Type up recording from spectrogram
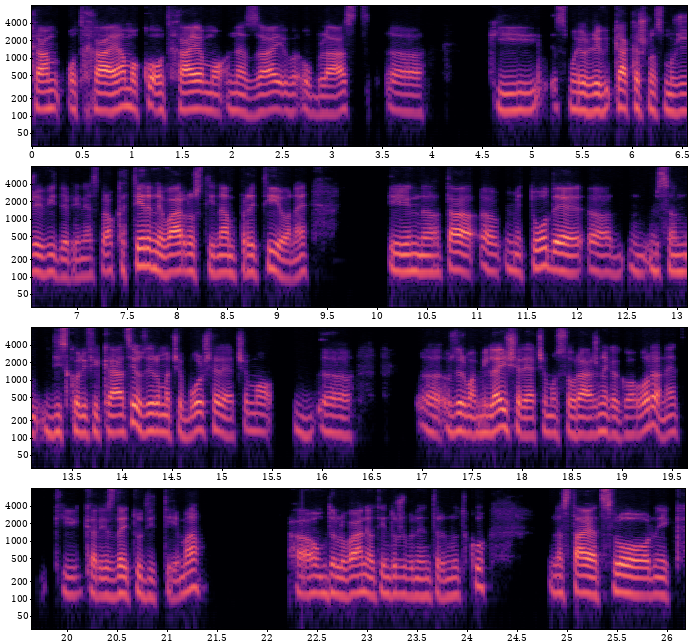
kam odhajamo, ko odhajamo nazaj v oblast, ki smo jo že, kakršno smo že videli, ne, se pravi, katere nevarnosti nam pretijo, ne. In ta metode, mislim, diskvalifikacije, oziroma če boljše rečemo, oziroma milejše rečemo, sovražnega govora, ne, ki, kar je zdaj tudi tema obdelovanja v tem družbenem trenutku, nastaja celo neki,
